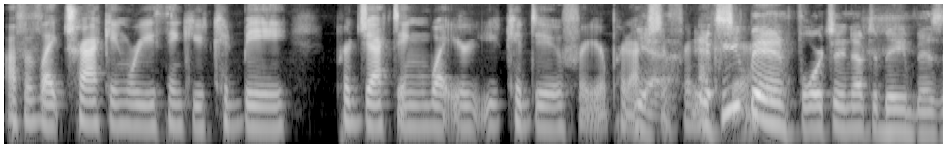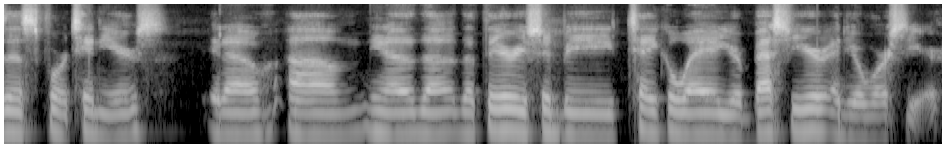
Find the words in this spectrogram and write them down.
off of like tracking where you think you could be projecting what you're you could do for your production for next year. if you've year. been fortunate enough to be in business for 10 years you know um, you know the the theory should be take away your best year and your worst year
